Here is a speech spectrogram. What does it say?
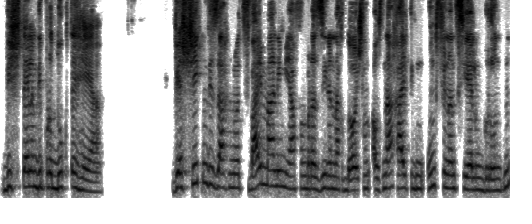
die stellen die Produkte her. Wir schicken die Sachen nur zweimal im Jahr von Brasilien nach Deutschland aus nachhaltigen und finanziellen Gründen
